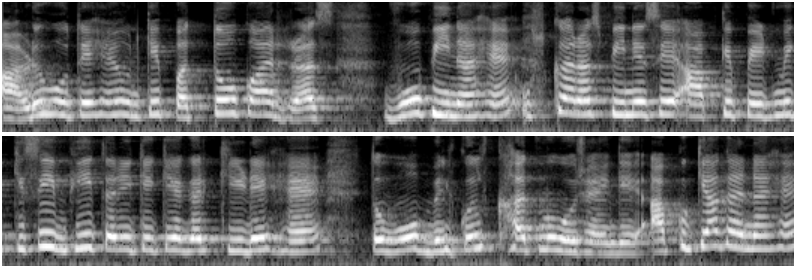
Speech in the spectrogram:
आड़ू होते हैं उनके पत्तों का रस वो पीना है। उसका रस पीने से आपके पेट में किसी भी तरीके के अगर कीड़े हैं तो वो बिल्कुल खत्म हो जाएँगे। आपको क्या करना है?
